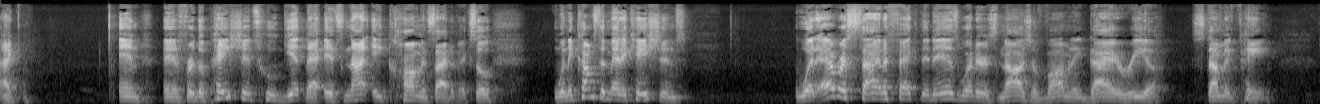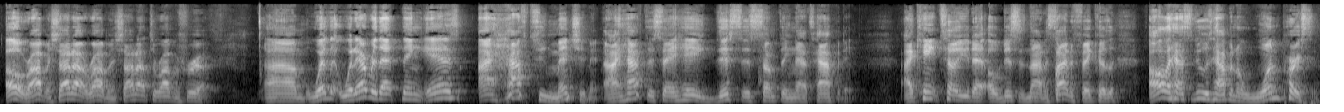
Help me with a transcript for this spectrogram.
I and and for the patients who get that, it's not a common side effect. So when it comes to medications, whatever side effect it is, whether it's nausea, vomiting, diarrhea, stomach pain. Oh, Robin, shout out Robin. Shout out to Robin for real. Um, whether whatever that thing is, I have to mention it. I have to say, hey, this is something that's happening. I can't tell you that, oh, this is not a side effect because all it has to do is happen to one person.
